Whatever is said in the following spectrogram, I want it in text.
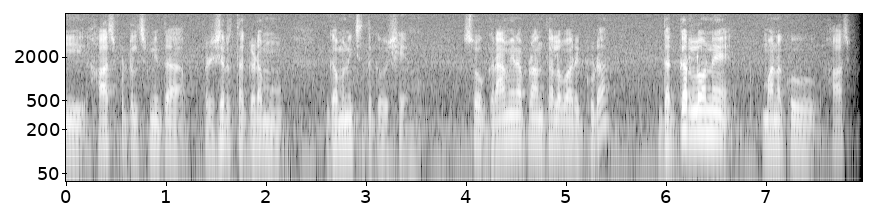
ఈ హాస్పిటల్స్ మీద ప్రెషర్ తగ్గడము గమనించదగ్గ విషయము. సో గ్రామీణ ప్రాంతాల వారికి కూడా దగ్గరలోనే మనకు హాస్పిటల్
